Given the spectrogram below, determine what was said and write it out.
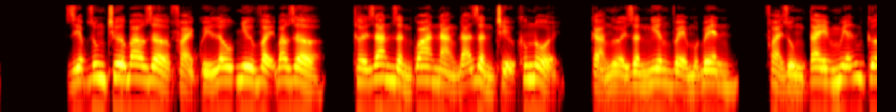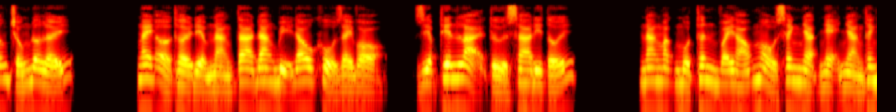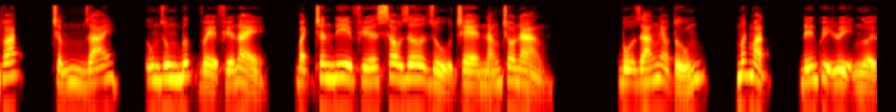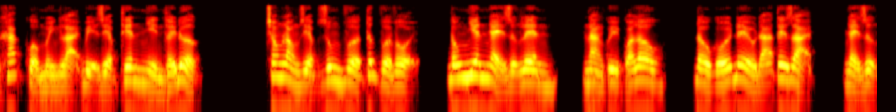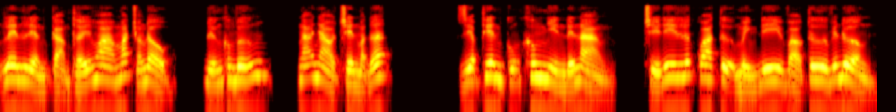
Diệp Dung chưa bao giờ phải quỳ lâu như vậy bao giờ, thời gian dần qua nàng đã dần chịu không nổi, cả người dần nghiêng về một bên, phải dùng tay miễn cưỡng chống đỡ lấy. Ngay ở thời điểm nàng ta đang bị đau khổ dày vò, Diệp Thiên lại từ xa đi tới. Nàng mặc một thân váy áo màu xanh nhạt nhẹ nhàng thanh thoát, chấm rãi, ung dung bước về phía này, bạch chân đi phía sau dơ rủ che nắng cho nàng. Bộ dáng nghèo túng, mất mặt, đến quỵ lụy người khác của mình lại bị Diệp Thiên nhìn thấy được. Trong lòng Diệp Dung vừa tức vừa vội, đống nhiên nhảy dựng lên, nàng quy quá lâu, đầu gối đều đã tê dại, nhảy dựng lên liền cảm thấy hoa mắt chóng đầu, đứng không vững, ngã nhào trên mặt đất. Diệp Thiên cũng không nhìn đến nàng, chỉ đi lướt qua tự mình đi vào tư viễn đường.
